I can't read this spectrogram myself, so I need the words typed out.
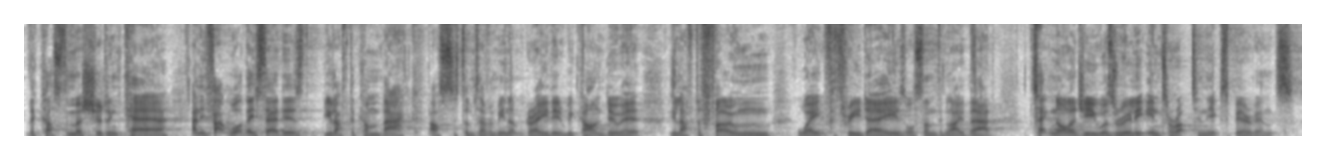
The customer shouldn't care. And in fact, what they said is, you'll have to come back. Our systems haven't been upgraded. We can't do it. You'll have to phone, wait for three days or something like that. Technology was really interrupting the experience.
